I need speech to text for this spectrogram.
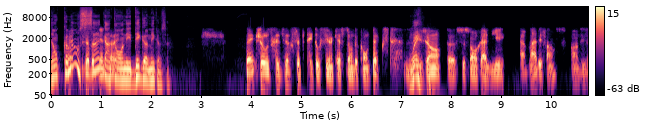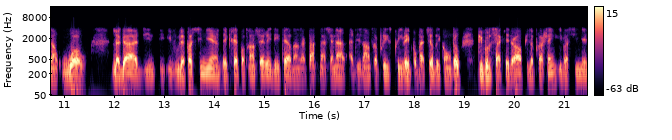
Donc, comment on se sent quand on est dégommé comme ça? Ben, j'oserais dire, c'est peut-être aussi une question de contexte. Les gens euh, se sont ralliés à ma défense en disant, wow, le gars a dit, il voulait pas signer un décret pour transférer des terres dans un parc national à des entreprises privées pour bâtir des condos, puis vous le sacrez dehors, puis le prochain, il va signer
